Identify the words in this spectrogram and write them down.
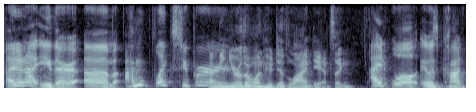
I did not either. Um, I'm like super. I mean, you're the one who did line dancing. I well, it was con-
